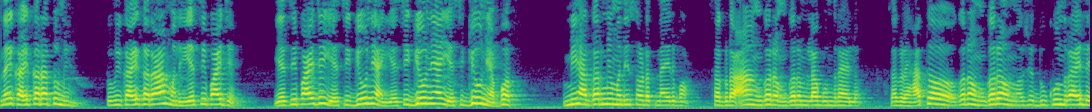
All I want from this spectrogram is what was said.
नाही काय करा तुम्ही. तुम्ही काय करा मला एसी पाहिजे. एसी पाहिजे एसी घेऊन या एसी घेऊन या एसी घेऊन या बस. मी ह्या गरमीमध्ये सोडत नाही रे बा. सगळं अंग गरम गरम लागून राहिलं. सगळे हात गरम गरम असे दुखून राहिले.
